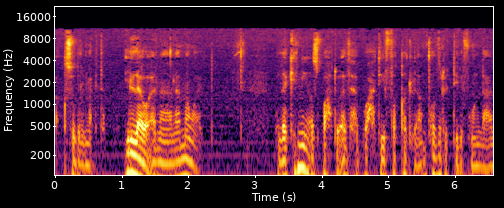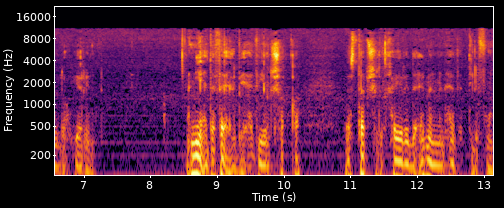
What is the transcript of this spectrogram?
أقصد المكتب. إلا وأنا على موعد. ولكني أصبحت أذهب وحدي فقط لأنتظر التليفون لعله يرن. أني أتفائل بهذه الشقة وأستبشر الخير دائما من هذا التليفون.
